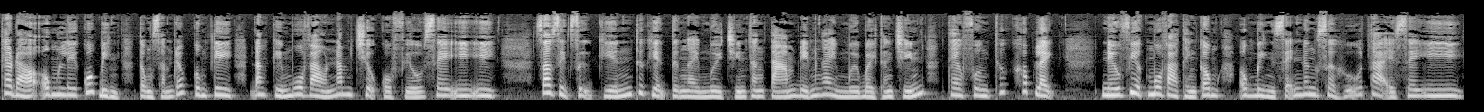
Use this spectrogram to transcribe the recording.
Theo đó, ông Lê Quốc Bình, Tổng Giám đốc công ty, đăng ký mua vào 5 triệu cổ phiếu CII. Giao dịch dự kiến thực hiện từ ngày 19 tháng 8 đến ngày 17 tháng 9 theo phương thức khớp lệnh. Nếu việc mua vào thành công, ông Bình sẽ nâng sở hữu tại CII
